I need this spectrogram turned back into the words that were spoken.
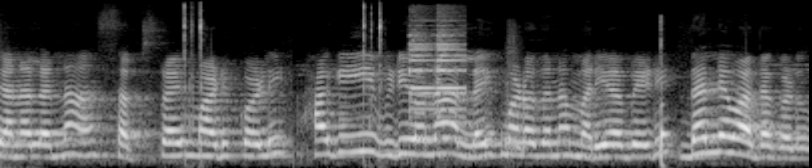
ಚಾನಲನ್ನು ಸಬ್ಸ್ಕ್ರೈಬ್ ಮಾಡಿಕೊಳ್ಳಿ. ಹಾಗೆ ಈ ವಿಡಿಯೋನ ಲೈಕ್ ಮಾಡೋದನ್ನು ಮರೆಯಬೇಡಿ. ಧನ್ಯವಾದಗಳು.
